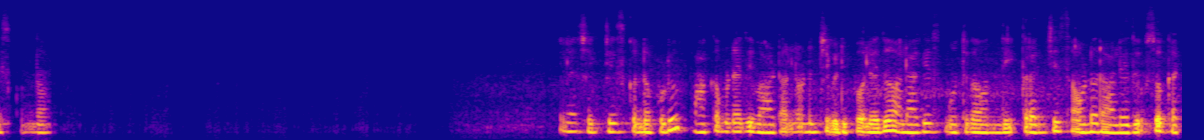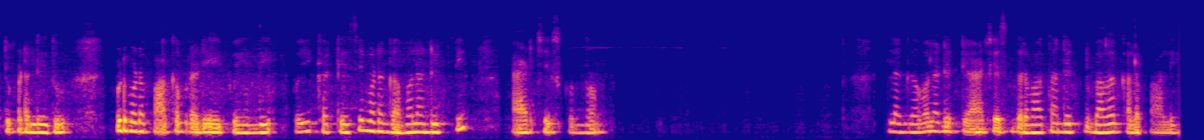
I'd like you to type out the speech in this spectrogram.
చేసుకుందాం. ఇలా చెక్ చేసుకున్నప్పుడు పాకం అనేది వాటర్లో నుంచి విడిపోలేదు. అలాగే స్మూత్గా ఉంది. క్రంచీ సౌండ్ రాలేదు. సో గట్టిపడలేదు. ఇప్పుడు మన పాకం రెడీ అయిపోయింది. పొయ్యి కట్టేసి మన గవ్వలన్నింటినీ యాడ్ చేసుకుందాం. ఇలా గవ్వలన్నింటినీ యాడ్ చేసిన తర్వాత అన్నింటినీ బాగా కలపాలి.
